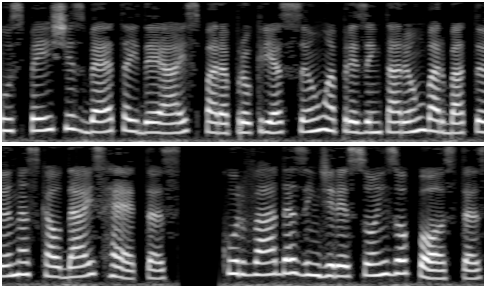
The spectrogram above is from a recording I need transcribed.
Os peixes beta ideais para procriação apresentarão barbatanas caudais retas curvadas em direções opostas.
